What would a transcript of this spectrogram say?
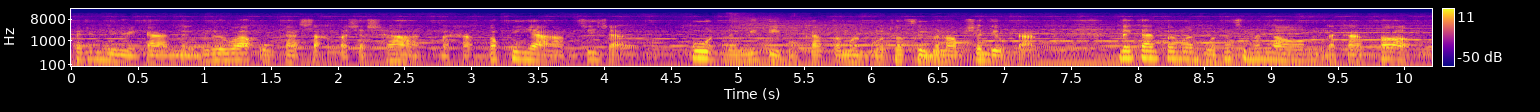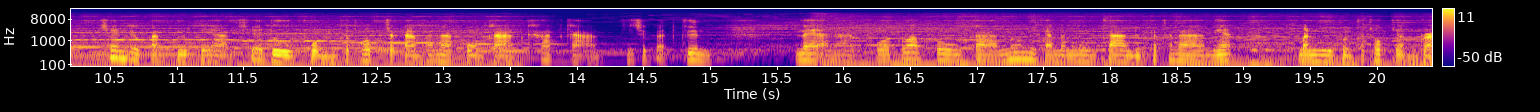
ก็จะมีหน่วยงานหนึ่งที่เรียกว่าองค์การสหประชาชาตินะครับ ก็พยายามที่จะพูดในมิติของการประเมินผลกระทบสิ่งแวดล้อมเช่นเดียวกัน ในการประเมินผลกระทบสิ่งแวดล้อมนะครับ ก็เช่นเดียวกันคือพยายามที่จะดูผลกระทบจากการพัฒนาโครงการคาดการณ์ที่จะเกิดขึ้น ในอนาคตว่าโครงการเมื่อมีการดำเนินการหรือพัฒนาเนี้ยมันมีผลกระทบอย่างไร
